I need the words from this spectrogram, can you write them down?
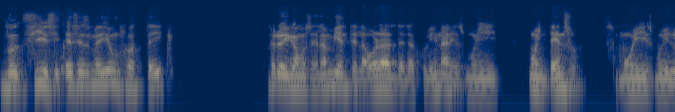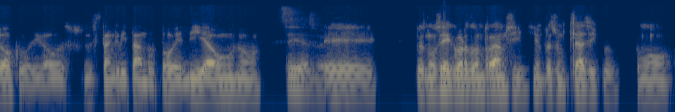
no- sí, sí, ese es medio un hot take, pero digamos, el ambiente laboral de la culinaria es muy, muy intenso, es muy, es muy loco, digamos, están gritando todo el día uno. Sí, es verdad. eh, pues no sé, Gordon Ramsay siempre es un clásico, como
